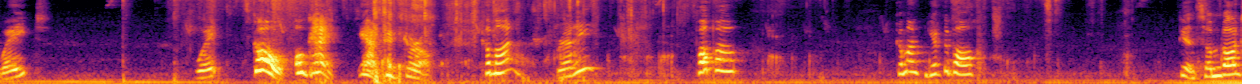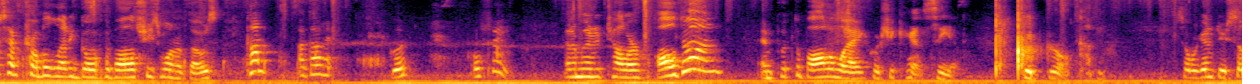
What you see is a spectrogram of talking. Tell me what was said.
Wait. Wait. Go. Okay. Yeah, good girl. Come on. Ready? Popo. Come on, give the ball. Again, some dogs have trouble letting go of the ball. She's one of those. Come, I got it. Good. And I'm going to tell her, all done, and put the ball away where she can't see it. Good girl. Come here. So we're going to do something.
